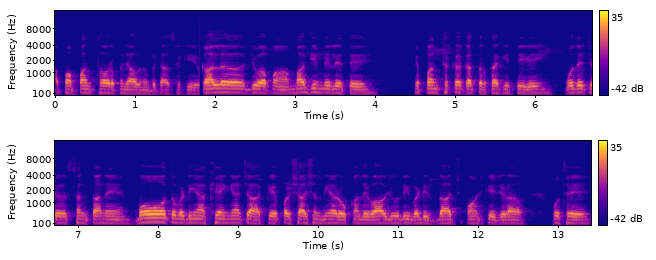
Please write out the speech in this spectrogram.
ਆਪਾਂ ਪੰਥ ਔਰ ਪੰਜਾਬ ਨੂੰ ਬਚਾ ਸਕੀਏ। ਕੱਲ ਜੋ ਆਪਾਂ ਮਾਘੀ ਮੇਲੇ ਤੇ ਇਹ ਪੰਥਕ ਇਕੱਤਰਤਾ ਕੀਤੀ ਗਈ। ਉਹਦੇ ਚ ਸੰਗਤਾਂ ਨੇ ਬਹੁਤ ਵੱਡੀਆਂ ਅੱਖੀਆਂ ਝਾਕ ਕੇ, ਪ੍ਰਸ਼ਾਸਨ ਦੀਆਂ ਰੋਕਾਂ ਦੇ ਬਾਵਜੂਦ ਹੀ ਵੱਡੀ ਤਾਦਾਦ ਚ ਪਹੁੰਚ ਕੇ ਜਿਹੜਾ ਉਥੇ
